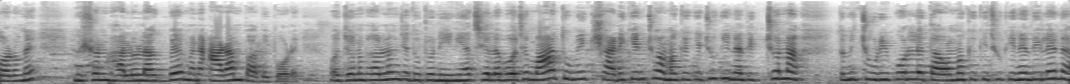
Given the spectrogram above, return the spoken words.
গরমে ভীষণ ভালো লাগবে মানে আরাম পাবে পরে। ওর জন্য ভাবলাম যে দুটো নিয়ে নিয়ে ছেলে বলছে, মা, তুমি শাড়ি কিনছো, আমাকে কিছু কিনে দিচ্ছ না। তুমি চুড়ি পরলে তাও আমাকে কিছু কিনে দিলে না?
